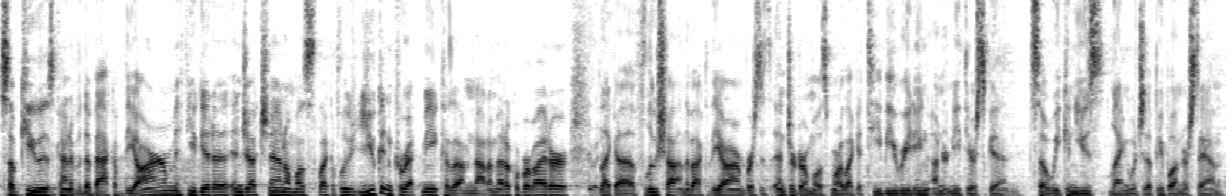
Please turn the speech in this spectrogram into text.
subQ is kind of the back of the arm if you get an injection, almost like a flu. You can correct me because I'm not a medical provider, like a flu shot in the back of the arm versus intradermal is more like a TB reading underneath your skin. So, we can use language that people understand.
